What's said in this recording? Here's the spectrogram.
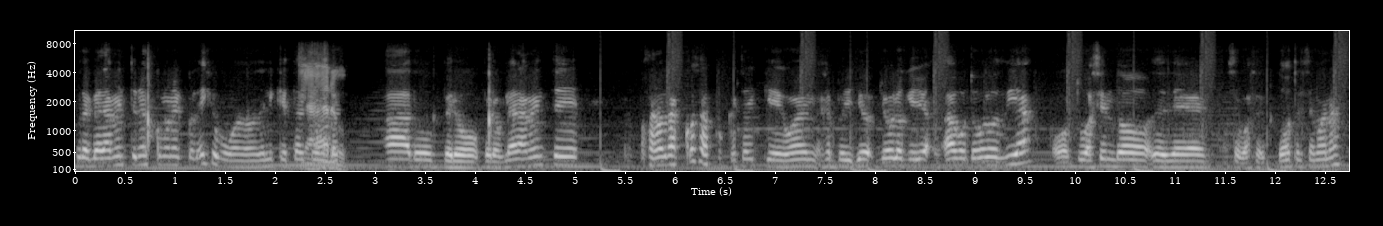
puta, claramente no es como en el colegio, pues, cuando tenés que estar Claro, pero, pero claramente pasan otras cosas, pues, ¿cachai? Que, weón, por ejemplo, yo, yo lo que yo hago todos los días, o estuve haciendo desde, no sé, hace dos o tres semanas,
